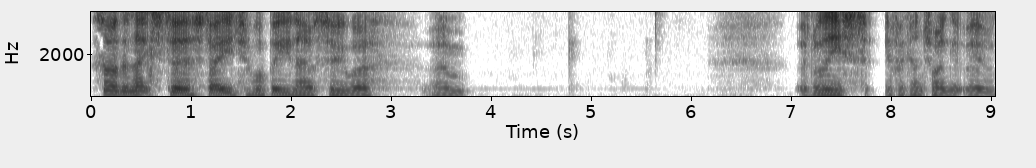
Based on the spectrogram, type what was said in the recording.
so the next uh, stage will be now to uh, um, at least if I can try and get uh,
